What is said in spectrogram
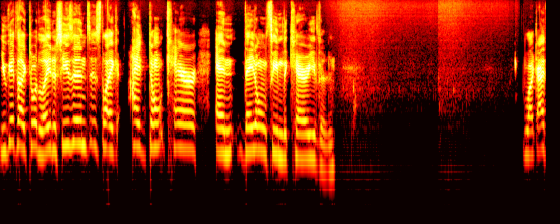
you get to like toward the later seasons, it's like I don't care, and they don't seem to care either. Like I,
